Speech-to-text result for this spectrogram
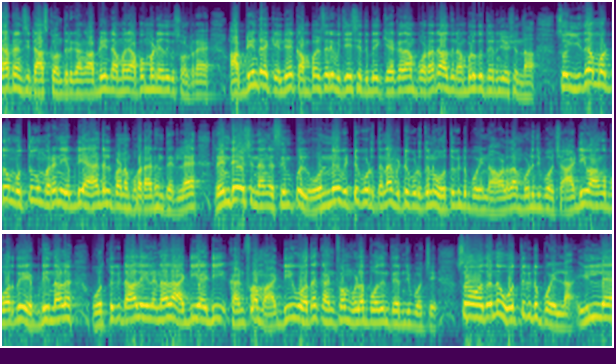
கேப்டன்சி டாஸ்க் வந்திருக்காங்க. அப்படின்ற மாதிரி அப்போ மட்டும் எதுக்கு சொல்றேன் அப்படின்ற கேள்வியை கம்பல்சரி விஜய் சேதுபதி கேட்க தான் போகிறாரு அது நம்மளுக்கு தெரிஞ்ச விஷயம் தான். ஸோ இதை மட்டும் முத்துக்குமரன் எப்படி ஹேண்டில் பண்ண போறாருன்னு தெரியல. ரெண்டே விஷயம் தாங்க சிம்பிள் ஒன்று விட்டு கொடுத்தனா விட்டு கொடுத்துன்னு ஒத்துக்கிட்டு போயிடணும். அவ்வளோதான் முடிஞ்சு போச்சு. அடி வாங்க போறது? எப்படி இருந்தாலும் ஒத்துக்கிட்டாலும் இல்லைனாலும் அடி அடி கன்ஃபார்ம் அடி உத கன்ஃபார்ம் உள்ள போகுதுன்னு தெரிஞ்சு போச்சு. ஸோ அது வந்து ஒத்துக்கிட்டு போயிடலாம். இல்லை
